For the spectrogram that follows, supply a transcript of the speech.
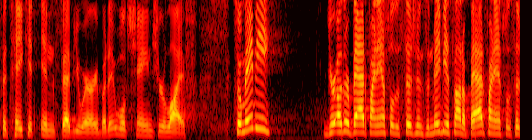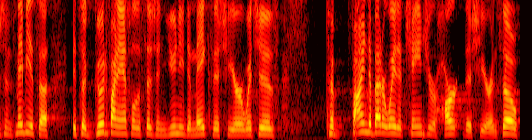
to take it in February, but it will change your life. So maybe your other bad financial decisions, and maybe it's not a bad financial decision, maybe it's a, it's a good financial decision you need to make this year, which is to find a better way to change your heart this year. And so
